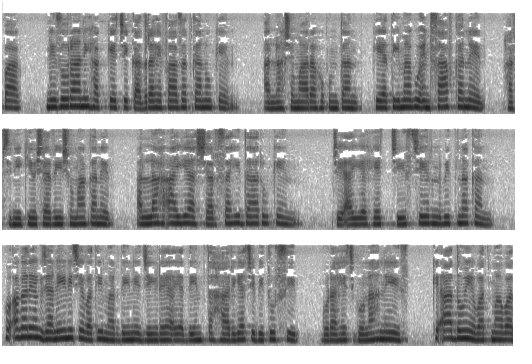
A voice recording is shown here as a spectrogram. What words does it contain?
پاک نزورانی حق کے چی قدرہ حفاظت کا نوکن اللہ شمارا حکم تند کہ یتیما گو انصاف کنید۔ ہر چنی کی و شری شما کنید۔ اللہ آئیا شر سہی دارو کن چی آئیا ہیچ چیز چیر بیت نکن و اگر یک جنینی چی وتی مردینی جیڑے آیا دیم تحاریا چی بیتور سید گوڑا ہیچ گناہ نیست کہ آدویں وطما وط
